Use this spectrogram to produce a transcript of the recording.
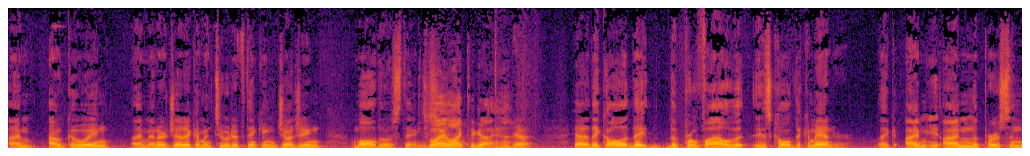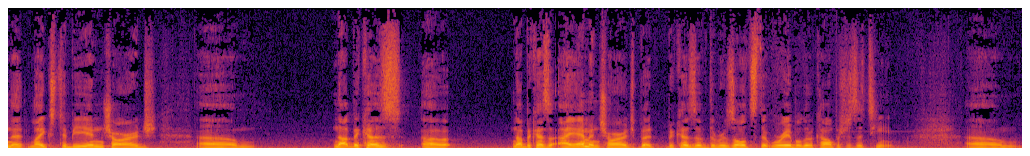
I'm outgoing, I'm energetic, I'm intuitive thinking, judging, I'm all those things. That's why I like the guy, huh? Yeah, yeah. They call it they, the profile that is called the commander. Like I'm, I'm the person that likes to be in charge, um, not because, uh, not because I am in charge, but because of the results that we're able to accomplish as a team. Um,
